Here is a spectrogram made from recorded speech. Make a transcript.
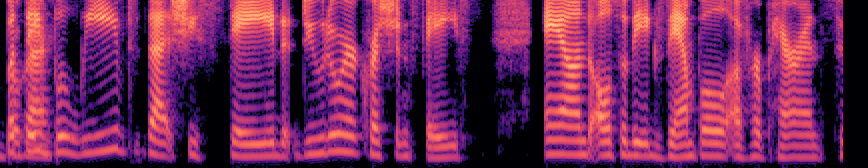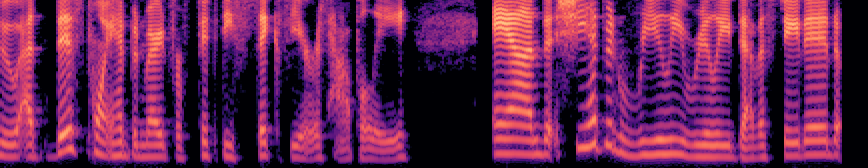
but they believed that she stayed due to her Christian faith and also the example of her parents, who at this point had been married for 56 years happily. And she had been really, really devastated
